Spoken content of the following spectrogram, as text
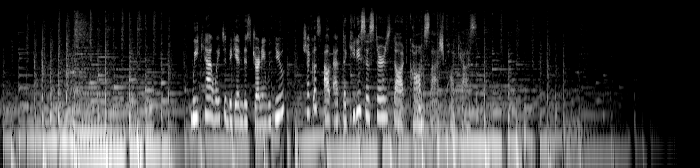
We can't wait to begin this journey with you. Check us out at thekittisisters.com slash podcast.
